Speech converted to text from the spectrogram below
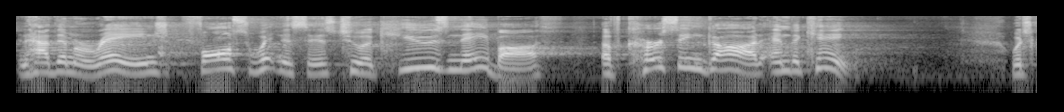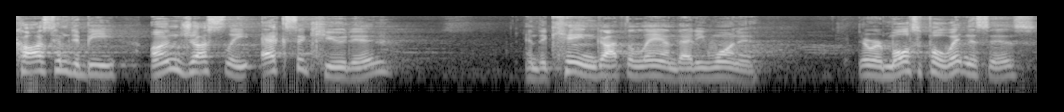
and had them arrange false witnesses to accuse Naboth of cursing God and the king, which caused him to be unjustly executed, and the king got the land that he wanted. There were multiple witnesses,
